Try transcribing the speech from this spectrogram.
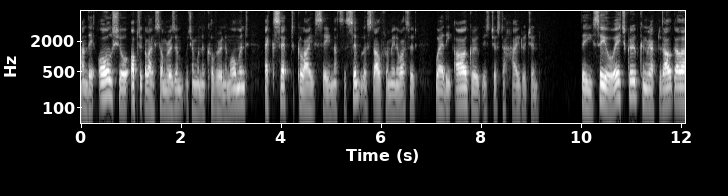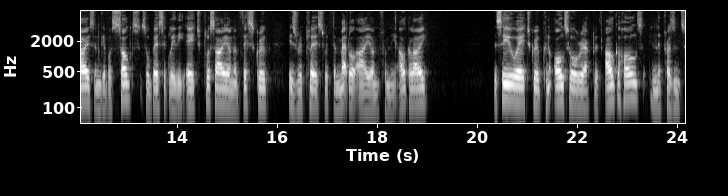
and they all show optical isomerism, which I'm going to cover in a moment, except glycine. That's the simplest alpha amino acid, where the R group is just a hydrogen. The COH group can react with alkalis and give us salts, so basically the H plus ion of this group is replaced with the metal ion from the alkali. The COH group can also react with alcohols in the presence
